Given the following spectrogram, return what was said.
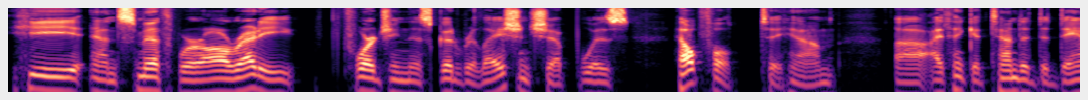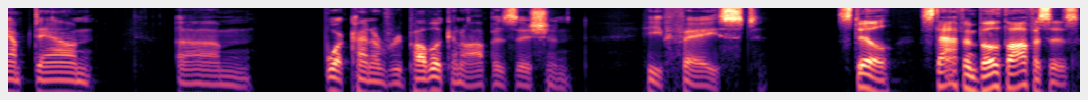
he and Smith were already forging this good relationship was helpful to him. Uh, I think it tended to damp down um, what kind of Republican opposition he faced. Still, staff in both offices,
